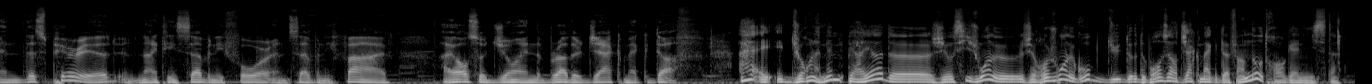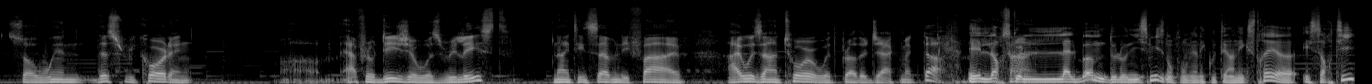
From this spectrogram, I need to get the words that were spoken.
And this period in 1974 and 75, I also joined the brother Jack McDuff. Ah, et, et durant la même période, euh, j'ai aussi joint le, j'ai rejoint le groupe du, de, de Brother Jack McDuff, un autre organiste. So when this recording, um, Aphrodisia, was released, 1975, I was on tour with brother Jack McDuff. Et lorsque l'album de Lonnie Smith, dont on vient d'écouter un extrait, euh, est sorti,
